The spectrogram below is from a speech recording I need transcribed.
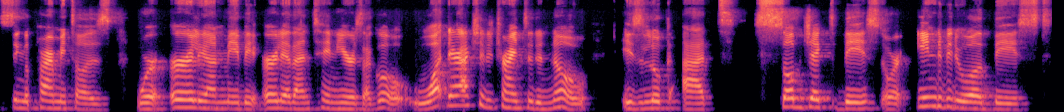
single parameters were early on, maybe earlier than 10 years ago. What they're actually trying to do now is look at subject-based or individual-based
